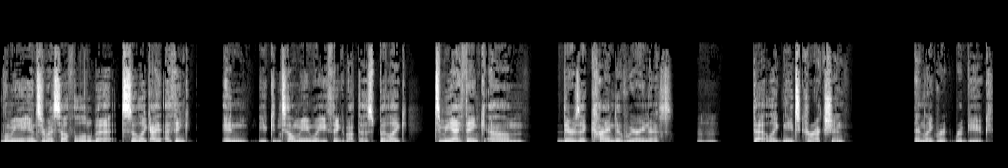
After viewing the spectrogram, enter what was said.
let me answer myself a little bit. So like I, I think and you can tell me what you think about this, but like to me I think um there's a kind of weariness Mm-hmm. that like needs correction and like re- rebuke.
